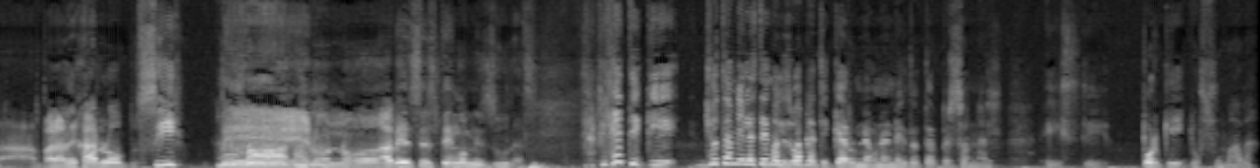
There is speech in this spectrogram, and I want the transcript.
Ah, para dejarlo, sí, pero no, a veces tengo mis dudas. Fíjate que yo también les tengo, les voy a platicar una, una anécdota personal. Este, porque yo fumaba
